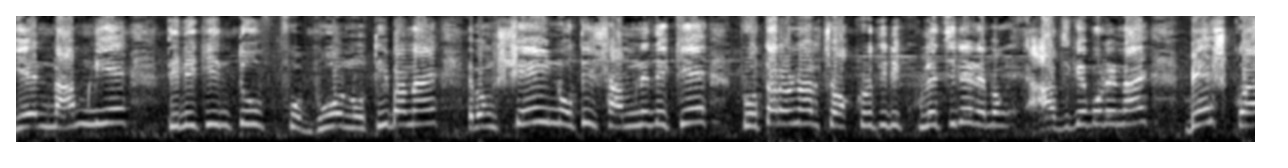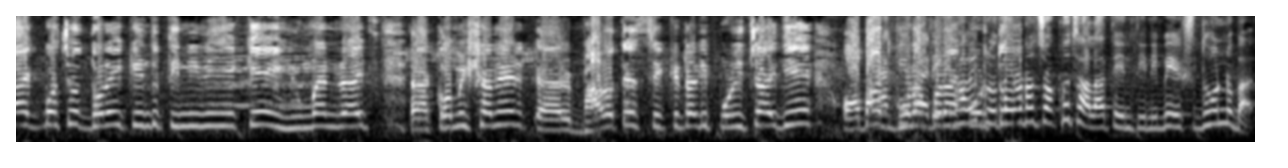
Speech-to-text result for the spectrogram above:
ইয়ের নাম নিয়ে তিনি কিন্তু ভুয়ো নথি বানায় এবং সেই নথির সামনে দেখে প্রতারণার চক্র তিনি খুলেছিলেন এবং আজকে বলে নয় বেশ কয়েক বছর ধরেই কিন্তু তিনি নিজেকে হিউম্যান রাইটস কমিশনের ভারতের সেক্রেটারি পরিচয় দিয়ে অবাধ ঘোরাফেরা এভাবে করতো। চক্র চালাতেন তিনি। বেশ ধন্যবাদ।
